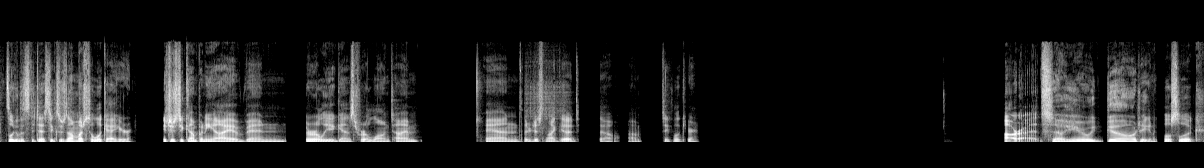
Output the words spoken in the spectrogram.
Let's look at the statistics. There's not much to look at here. It's just a company I have been thoroughly against for a long time, and they're just not good. So um, take a look here. All right, so here we go. Taking a close look.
